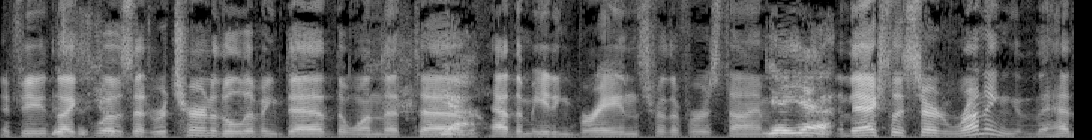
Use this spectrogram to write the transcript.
If you this like, what was that? Return of the Living Dead, the one that uh, yeah. had them eating brains for the first time? Yeah, yeah. And they actually started running. They had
